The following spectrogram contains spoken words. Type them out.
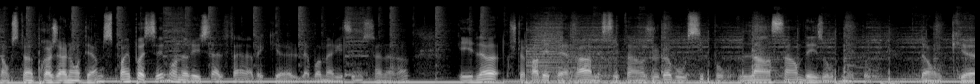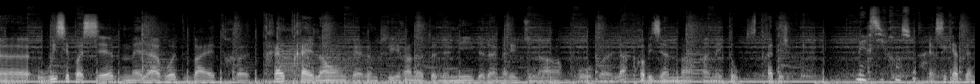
Donc, c'est un projet à long terme. C'est pas impossible. On a réussi à le faire avec euh, la voie maritime du Saint-Laurent. Et là, je te parle des terres rares, mais cet enjeu-là va aussi pour l'ensemble des autres métaux. Donc, euh, oui, c'est possible, mais la route va être très, très longue vers une plus grande autonomie de l'Amérique du Nord pour euh, l'approvisionnement en métaux stratégiques. Merci, François. Merci, Catherine.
